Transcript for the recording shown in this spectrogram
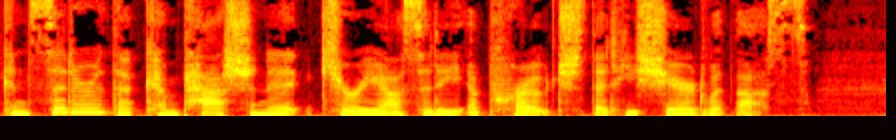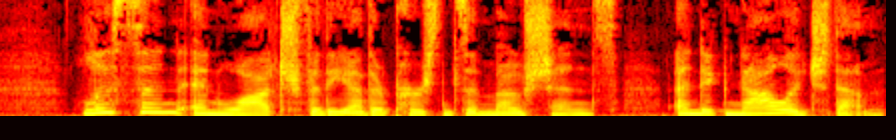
consider the compassionate curiosity approach that he shared with us. Listen and watch for the other person's emotions and acknowledge them.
